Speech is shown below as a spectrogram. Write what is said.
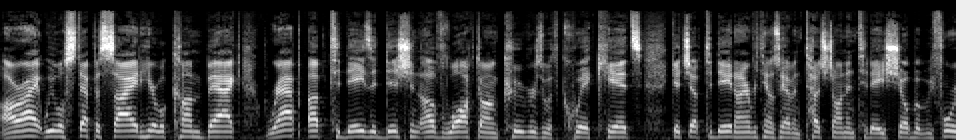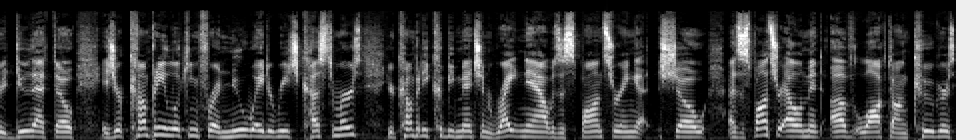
All right, we will step aside here. We'll come back, wrap up today's edition of Locked On Cougars with quick hits, get you up to date on everything else we haven't touched on in today's show. But before we do that, though, is your company looking for a new way to reach customers? Your company could be mentioned right now as a sponsoring show, as a sponsor element of Locked On Cougars.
